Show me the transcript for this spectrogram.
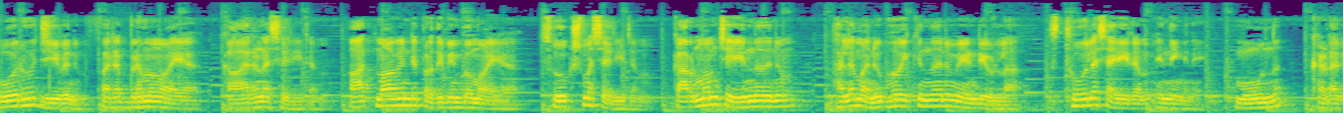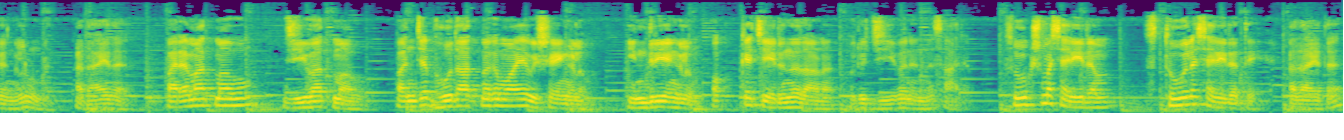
ഓരോ ജീവനും പരബ്രഹ്മമായ കാരണശരീരം ആത്മാവിന്റെ പ്രതിബിംബമായ സൂക്ഷ്മ ശരീരം കർമ്മം ചെയ്യുന്നതിനും ഫലം അനുഭവിക്കുന്നതിനും വേണ്ടിയുള്ള സ്ഥൂല ശരീരം എന്നിങ്ങനെ മൂന്ന് ഘടകങ്ങളുണ്ട്. അതായത് പരമാത്മാവും ജീവാത്മാവും പഞ്ചഭൂതാത്മകമായ വിഷയങ്ങളും ഇന്ദ്രിയങ്ങളും ഒക്കെ ചേരുന്നതാണ് ഒരു ജീവൻ എന്ന സാരം. സൂക്ഷ്മ ശരീരം സ്ഥൂല ശരീരത്തെ അതായത്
